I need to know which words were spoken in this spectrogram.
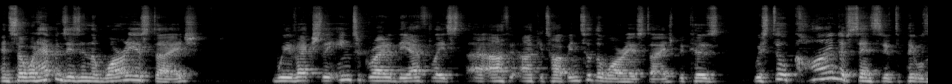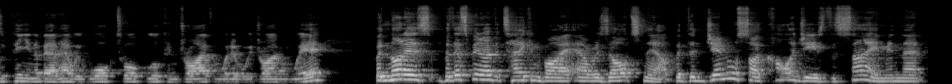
and so what happens is in the warrior stage, we've actually integrated the athlete's uh, archetype into the warrior stage because we're still kind of sensitive to people's opinion about how we walk, talk, look, and drive, and whatever we drive and wear. But not as, but that's been overtaken by our results now. But the general psychology is the same in that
